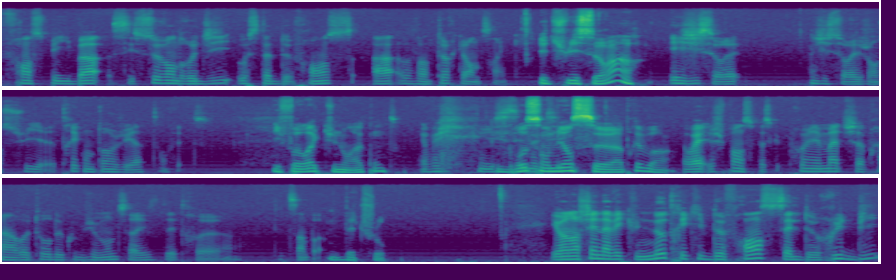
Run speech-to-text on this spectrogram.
France Pays-Bas c'est ce vendredi au Stade de France à 20h45 et tu y seras? Et j'y serai j'y serai j'en suis très content j'ai hâte en fait il faudra que tu nous racontes. grosse ambiance euh, à prévoir. Ouais, je pense, parce que le premier match après un retour de Coupe du Monde, ça risque d'être euh, sympa. D'être chaud. Et on enchaîne avec une autre équipe de France, celle de rugby,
